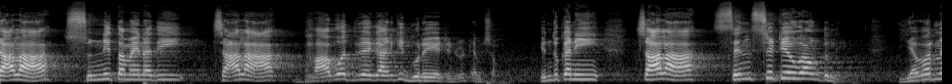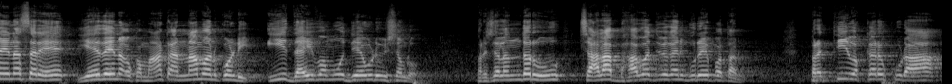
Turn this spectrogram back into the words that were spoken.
చాలా సున్నితమైనది చాలా భావోద్వేగానికి గురయ్యేటటువంటి అంశం. ఎందుకని? చాలా సెన్సిటివ్గా ఉంటుంది. ఎవరినైనా సరే ఏదైనా ఒక మాట అన్నాము అనుకోండి ఈ దైవము దేవుడి విషయంలో ప్రజలందరూ చాలా భావోద్వేగానికి గురైపోతారు. ప్రతి ఒక్కరు కూడా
